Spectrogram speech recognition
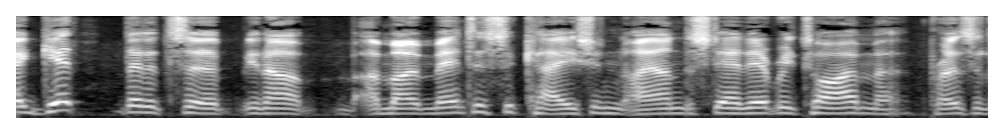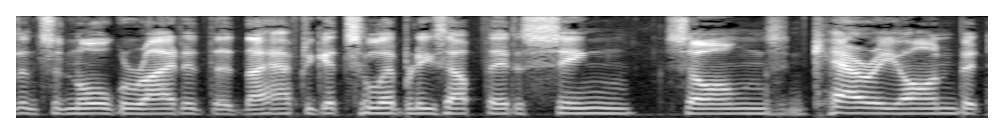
I get that it's a you know a momentous occasion. I understand every time a president's inaugurated that they have to get celebrities up there to sing songs and carry on. But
